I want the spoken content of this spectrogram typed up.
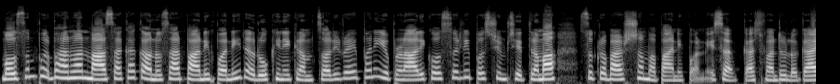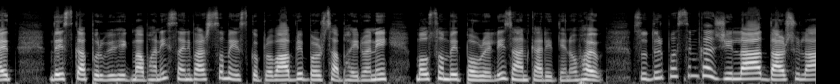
मौसम पूर्वानुमान महाशाखाका अनुसार पानी पर्ने र रोकिने क्रम चलिरहे पनि यो प्रणालीको असरले पश्चिम क्षेत्रमा शुक्रबारसम्म पानी पर्नेछ काठमाडौँ लगायत देशका पूर्वी भेगमा भने शनिबारसम्म यसको प्रभावले वर्षा भइरहने मौसमविद पौडेलले जानकारी दिनुभयो। सुदूरपश्चिमका जिल्ला दार्चुला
